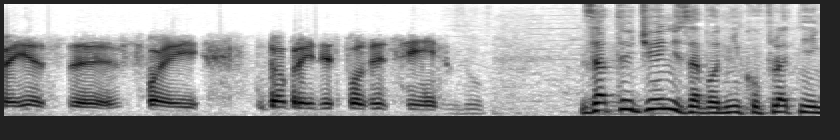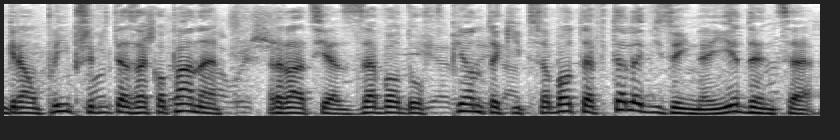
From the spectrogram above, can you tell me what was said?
że jest e, w swojej dobrej dyspozycji. Za tydzień zawodników letniej Grand Prix przywita Zakopane. Relacja z zawodów w piątek i w sobotę w telewizyjnej jedynce.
